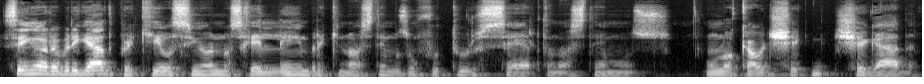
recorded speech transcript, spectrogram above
Senhor, obrigado porque o Senhor nos relembra que nós temos um futuro certo, nós temos um local de che chegada.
